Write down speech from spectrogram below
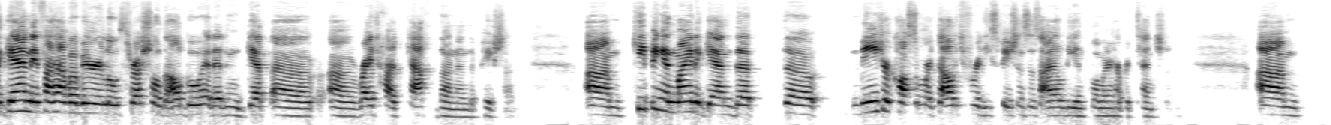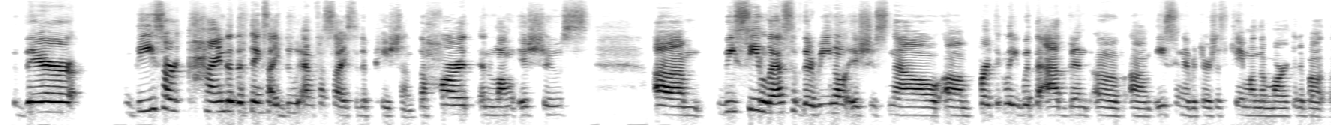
again, if I have a very low threshold, I'll go ahead and get a, a right heart cath done in the patient um, keeping in mind again that the major cause of mortality for these patients is ILD and pulmonary hypertension. Um, there, these are kind of the things I do emphasize to the patient: the heart and lung issues. Um, we see less of the renal issues now, um, particularly with the advent of um, ACE inhibitors that came on the market about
